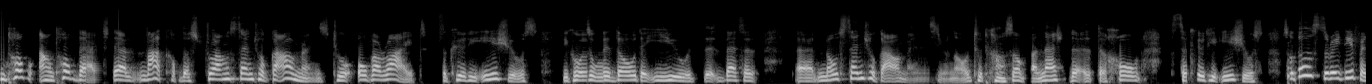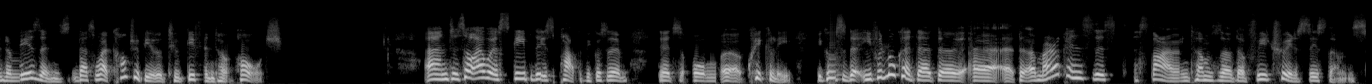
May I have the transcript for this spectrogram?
on top, on top of that, there are lack of the strong central governments to override security issues because without the EU, there's a, uh, no central governments, you know, to concern the, the whole security issues. So those three different reasons, that's why contribute to different approach. And so I will skip this part because uh, that's all uh, quickly. Because the, if you look at the the, uh, the American style in terms of the free trade systems,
